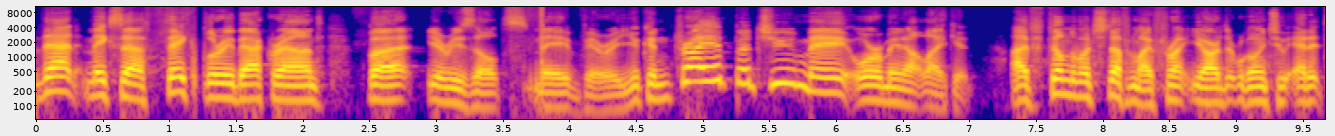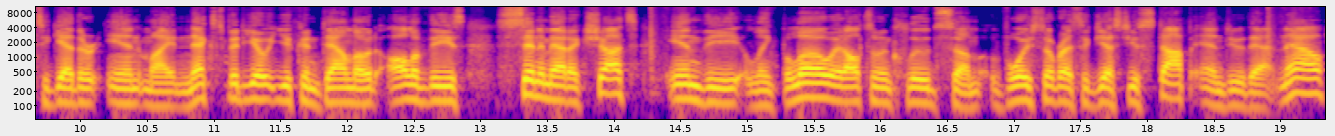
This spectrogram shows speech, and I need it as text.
that makes a fake blurry background but your results may vary. You can try it, but you may or may not like it. I've filmed a bunch of stuff in my front yard that we're going to edit together in my next video. You can download all of these cinematic shots in the link below. It also includes some voiceover. I suggest you stop and do that now.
